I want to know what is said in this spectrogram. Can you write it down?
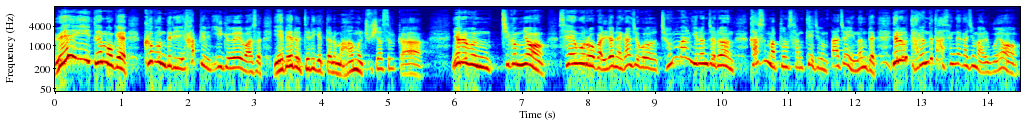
왜 이 대목에 그분들이 하필 이 교회에 와서 예배를 드리겠다는 마음을 주셨을까? 여러분, 지금요, 세월호 관련해 가지고 정말 이런저런 가슴 아픈 상태에 지금 빠져 있는데, 여러분, 다른 거 다 생각하지 말고요.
